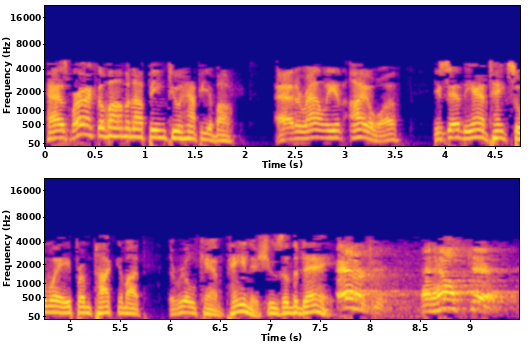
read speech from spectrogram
has Barack Obama not being too happy about it. At a rally in Iowa, he said the ad takes away from talking about the real campaign issues of the day. energy and health care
